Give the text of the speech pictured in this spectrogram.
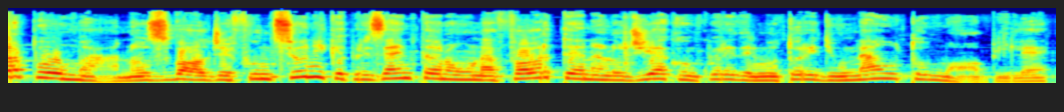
Corpo umano svolge funzioni che presentano una forte analogia con quelle del motore di un'automobile.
